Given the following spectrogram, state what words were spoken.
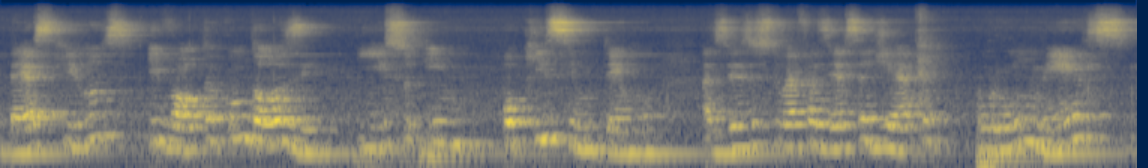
10 quilos e volta com 12 e isso em pouquíssimo tempo. Às vezes tu vai fazer essa dieta por um mês,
